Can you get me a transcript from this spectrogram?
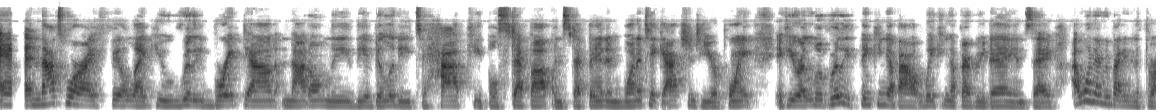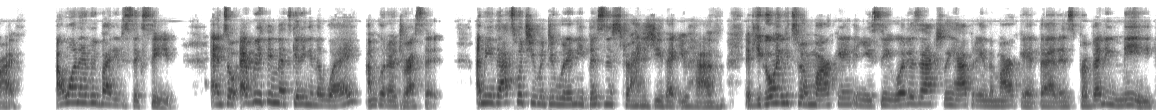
And, and that's where i feel like you really break down not only the ability to have people step up and step in and want to take action to your point. If you're really thinking about waking up every day and say i want everybody to thrive I want everybody to succeed. And so everything that's getting in the way, I'm going to address it. I mean, that's what you would do with any business strategy that you have. If you're going into a market and you see what is actually happening in the market that is preventing me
